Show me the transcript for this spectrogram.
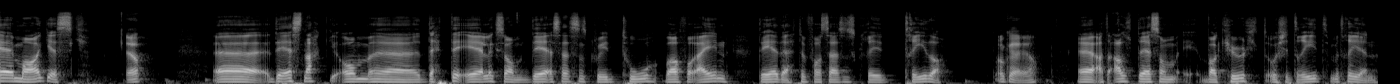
er magisk. Ja. Eh, det er snakk om uh, Dette er liksom Det Assassin's Creed 2 var for 1, det er dette for Assassin's Creed 3, da. OK, ja. Uh, at alt det som var kult og ikke drit med 3-en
